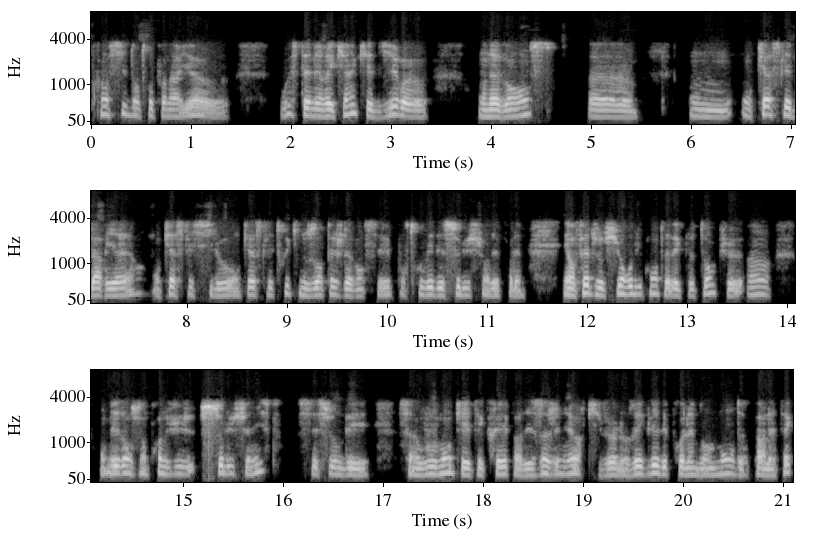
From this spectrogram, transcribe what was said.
principe d'entrepreneuriat ouest-américain qui est de dire on avance, euh, on, on, casse les barrières, on casse les silos, on casse les trucs qui nous empêchent d'avancer pour trouver des solutions à des problèmes. Et en fait, je me suis rendu compte avec le temps que, un, on est dans un point de vue solutionniste. C'est c'est un mouvement qui a été créé par des ingénieurs qui veulent régler des problèmes dans le monde par la tech.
